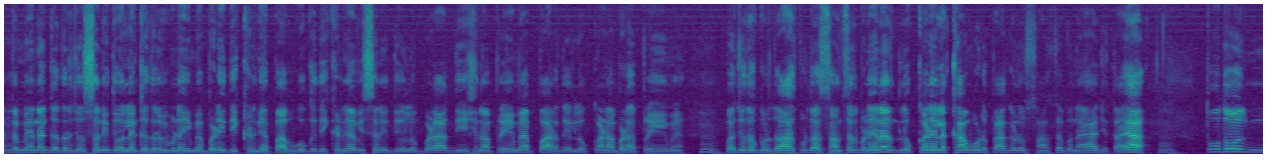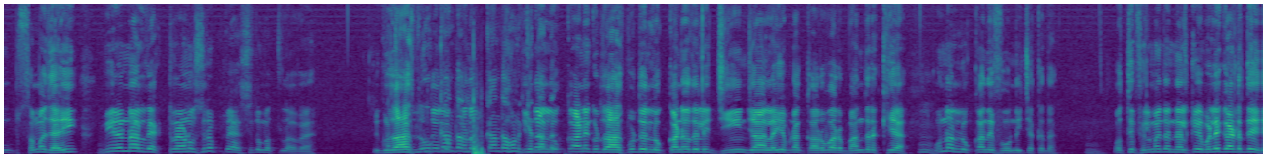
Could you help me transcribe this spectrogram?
ਇਹ ਤਾਂ ਮੈਂ ਨਾ ਗਦਰ ਜੋ ਸਨੀ ਦਿਓਲ ਨੇ ਗਦਰ ਵੀ ਬਣਾਈ ਮੈਂ ਬੜੀ ਦੇਖਣ ਗਿਆ ਭਾਵੁਕ ਹੋ ਕੇ ਦੇਖਣ ਗਿਆ ਵੀ ਸਨੀ ਦਿਓਲ ਨੂੰ ਬੜਾ ਦੇਸ਼ ਨਾਲ ਪ੍ਰੇਮ ਹੈ ਭਾਰਤ ਦੇ ਲੋਕਾਂ ਨਾਲ ਬੜਾ ਪ੍ਰੇਮ ਹੈ। ਪਰ ਜਦੋਂ ਗੁਰਦਾਸਪੁਰ ਦਾ ਸੰਸਦ ਬਣਿਆ ਨਾ ਲੋਕਾਂ ਨੇ ਲੱਖਾਂ ਵੋਟ ਪਾ ਕੇ ਉਹਨੂੰ ਸੰਸਦ ਬਣਾਇਆ ਜਿਤਾਇਆ ਤਾਂ ਉਦੋਂ ਸਮਝ ਆਈ ਵੀ ਇਹਨਾਂ ਨਾਲ ਐਕਟਰਾਂ ਨੂੰ ਸਿਰਫ ਪੈਸੇ ਤੋਂ ਮਤਲਬ ਹੈ। ਗੁਰਦਾਸਪੁਰ ਦੇ ਲੋਕਾਂ ਦਾ- ਲੋਕਾਂ ਦਾ ਹੁਣ ਕਿੱਦਾਂ- ਲੋਕਾਂ ਨੇ ਗੁਰਦਾਸਪੁਰ ਦੇ ਲੋਕਾਂ ਨੇ ਉਹਦੇ ਲਈ ਜੀਣ ਜਾਨ ਲਈ ਆਪਣਾ ਕਾਰੋਬਾਰ ਬੰਦ ਰੱਖਿਆ ਉਹਨਾਂ ਲੋਕਾਂ ਦੇ ਫੋਨ ਨਹੀਂ ਚੱਕਦਾ। ਉੱਥੇ ਫਿਲਮਾਂ ਦੇ ਨਲਕੇ ਬੜੇ ਕੱਢਦੇ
